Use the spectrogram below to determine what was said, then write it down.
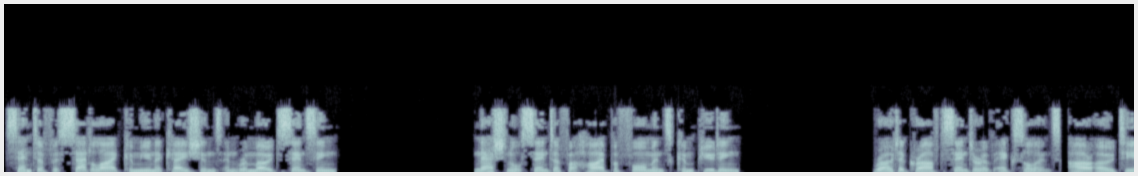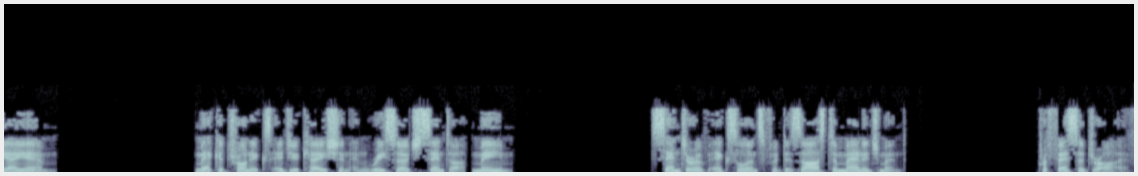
Center for Satellite Communications and Remote Sensing. National Center for High Performance Computing. Rotorcraft Center of Excellence Mechatronics Education and Research Center MEME Center of Excellence for Disaster Management. Professor Drive.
